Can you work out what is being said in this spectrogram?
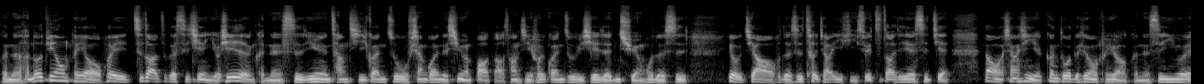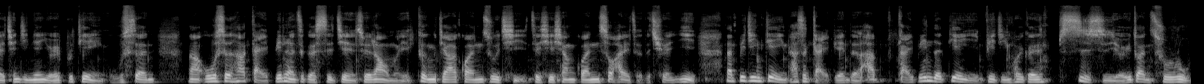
可能很多听众朋友会知道这个事件。有些人可能是因为长期关注相关的新闻报道，长期会关注一些人权或者是幼教或者是特教议题，所以知道这件事件。但我相信也更多的听众朋友可能是因为前几年有一部电影《无声》，那《无声》它改编了这个事件，所以让我们也更加关注起这些相关受害者的权益。但毕竟电影它是改编的，它改编的电影毕竟会跟事实有一段出入，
